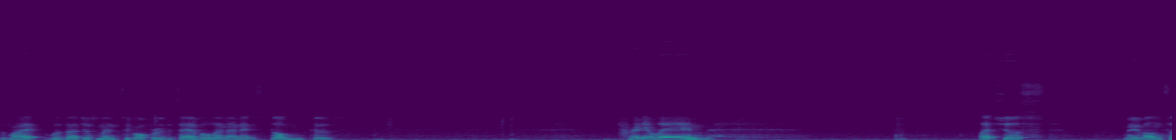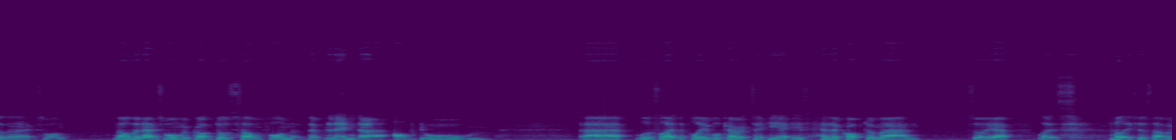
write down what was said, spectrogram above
Like, was I just meant to go through the table and then it's done? Because pretty lame. Let's just move on to the next one. Now the next one we've got does sound fun. The Blender of Doom. Uh, looks like the playable character here is Helicopter Man. So yeah, let's let's just have a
